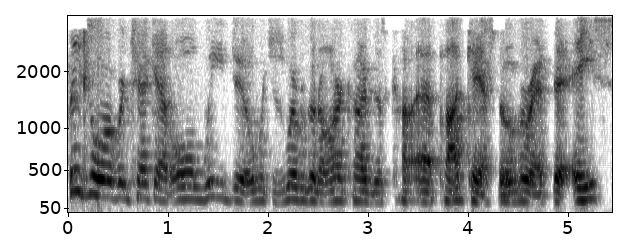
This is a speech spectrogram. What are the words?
please go over and check out all we do, which is where we're going to archive this uh, podcast over at the ace-ed.org,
